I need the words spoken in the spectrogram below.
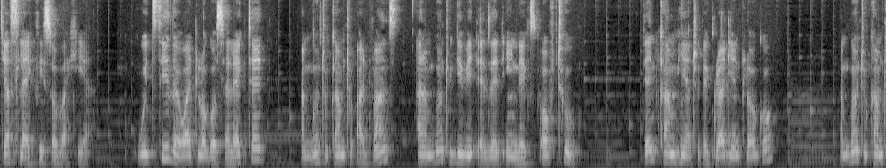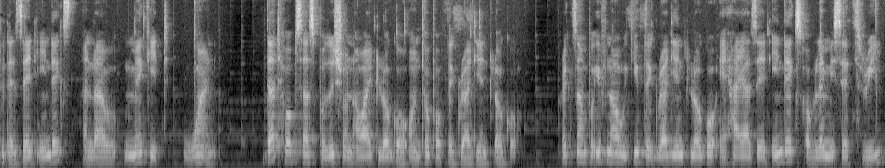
just like this over here. With still the white logo selected, I'm going to come to advanced and I'm going to give it a Z index of 2. Then come here to the gradient logo. I'm going to come to the Z index and I'll make it 1. That helps us position our white logo on top of the gradient logo. For example, if now we give the gradient logo a higher Z index of let me say 3,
